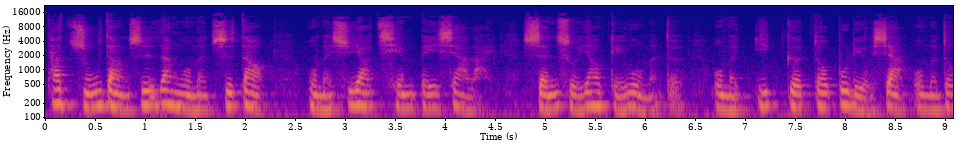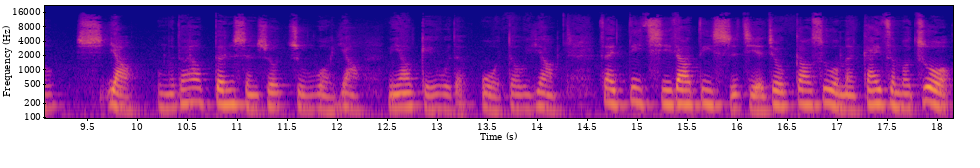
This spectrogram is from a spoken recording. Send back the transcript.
他阻挡是让我们知道我们需要谦卑下来，神所要给我们的，我们一个都不留下，我们都需要，我们都要跟神说：主，我要。你要给我的，我都要。在第七到第十节就告诉我们该怎么做。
